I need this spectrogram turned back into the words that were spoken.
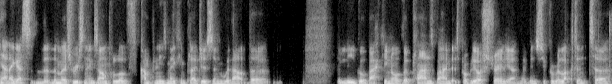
Yeah, and I guess the, the most recent example of companies making pledges and without the the legal backing or the plans behind it is probably Australia. They've been super reluctant to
